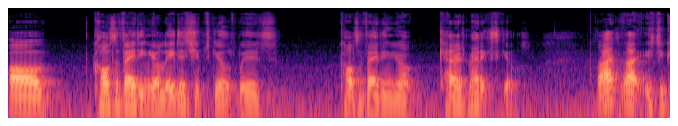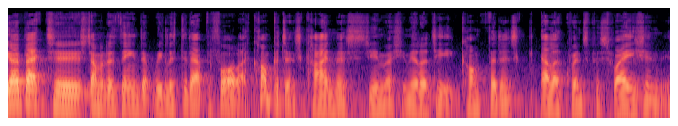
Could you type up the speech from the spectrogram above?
of cultivating your leadership skills with cultivating your charismatic skills. Right? Like if you go back to some of the things that we listed out before, like competence, kindness, humor, humility, confidence, eloquence, persuasion,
